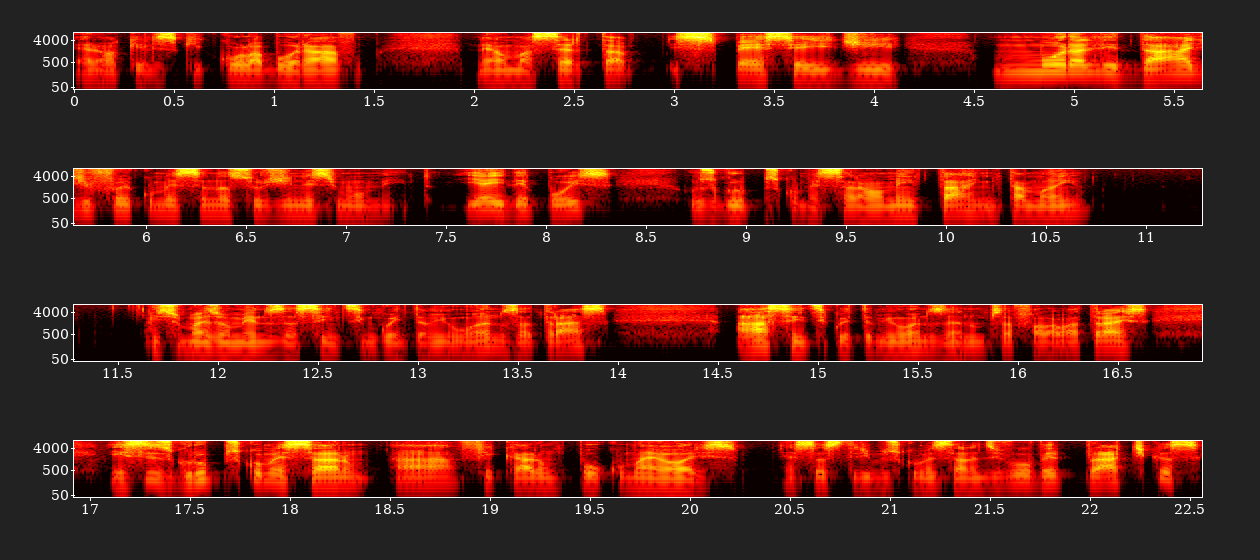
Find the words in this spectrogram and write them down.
eram aqueles que colaboravam. Né? Uma certa espécie aí de moralidade foi começando a surgir nesse momento. E aí, depois, os grupos começaram a aumentar em tamanho, isso mais ou menos há 150 mil anos atrás. Há 150 mil anos, né? não precisa falar lá atrás. Esses grupos começaram a ficar um pouco maiores. Essas tribos começaram a desenvolver práticas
